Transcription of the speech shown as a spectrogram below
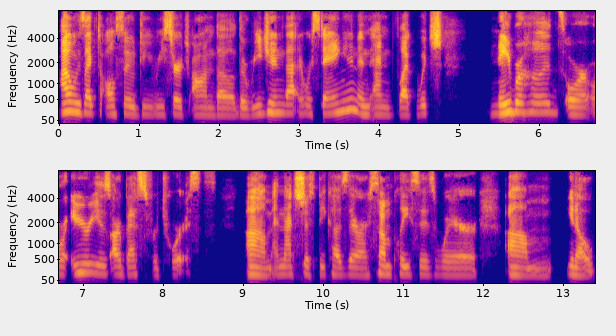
i always like to also do research on the the region that we're staying in and and like which neighborhoods or or areas are best for tourists um, and that's just because there are some places where, um, you know,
